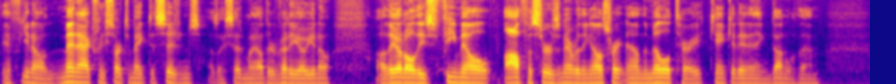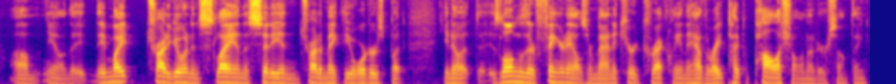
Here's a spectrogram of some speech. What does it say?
If, you know, men actually start to make decisions, as I said in my other video, you know, uh, they got all these female officers and everything else right now in the military. Can't get anything done with them. Um, you know, they, they might try to go in and slay in the city and try to make the orders, but, you know, as long as their fingernails are manicured correctly and they have the right type of polish on it or something,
